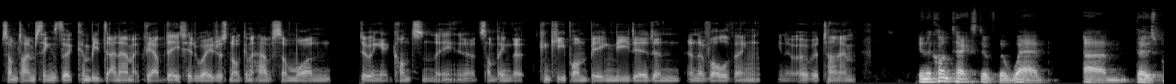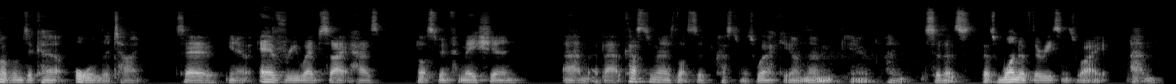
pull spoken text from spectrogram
sometimes things that can be dynamically updated, where you're just not going to have someone doing it constantly. You know, it's something that can keep on being needed and, and evolving, you know, over time. In the context of the web, um, those problems occur all the time. So, you know, every website has lots of information um, about customers, lots of customers working on them, you know, and so that's that's one of the reasons why um,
